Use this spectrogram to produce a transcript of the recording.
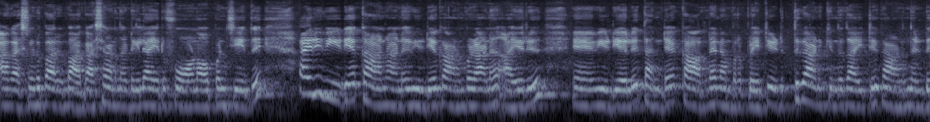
ആകാശിനോട് പറയുമ്പോൾ ആകാശമാണെന്നുണ്ടെങ്കിൽ ആ ഒരു ഫോൺ ഓപ്പൺ ചെയ്ത് ആ ഒരു വീഡിയോ കാണാണ്. വീഡിയോ കാണുമ്പോഴാണ് ആ ഒരു വീഡിയോയിൽ തന്റെ കാറിന്റെ നമ്പർ പ്ലേറ്റ് എടുത്ത് കാണിക്കുന്നതായിട്ട് കാണുന്നുണ്ട്.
